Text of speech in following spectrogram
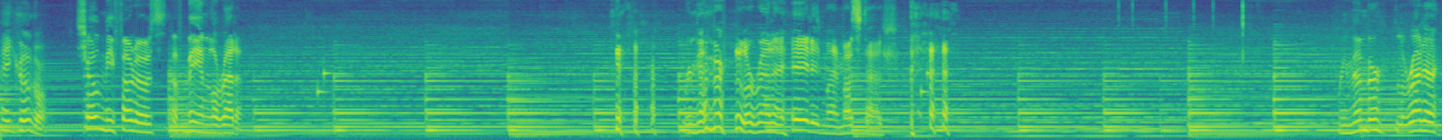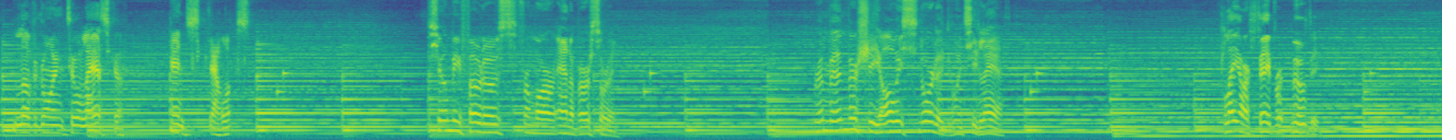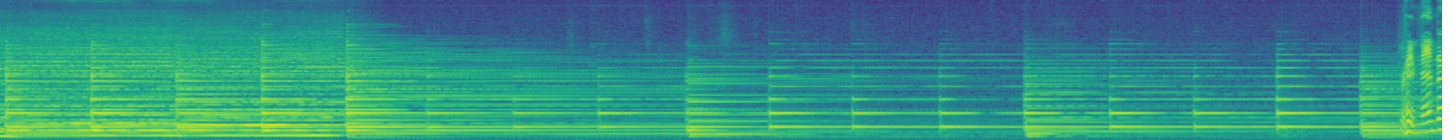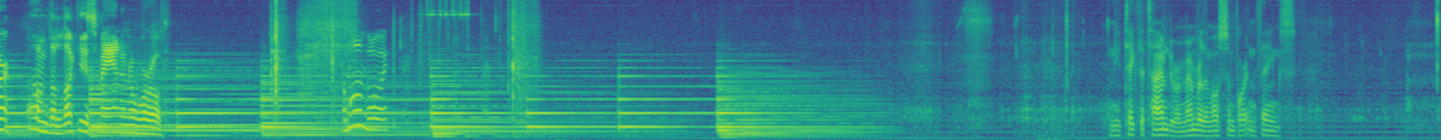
Hey Google, show me photos of me and Loretta. Remember? Loretta hated my mustache. Remember? Loretta loved going to Alaska and scallops show me photos from our anniversary. Remember, she always snorted when she laughed. Play our favorite movie. Remember, I'm the luckiest man in the world. Come on, boy. We need to take the time to remember the most important things.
